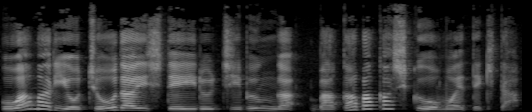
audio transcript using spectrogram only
お余りを頂戴している自分がバカバカしく思えてきた。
